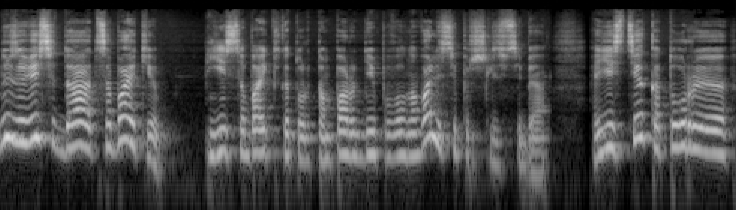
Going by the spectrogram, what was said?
Ну и зависит, да, от собаки. Есть собаки, которые там пару дней поволновались и пришли в себя. А есть те, которые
